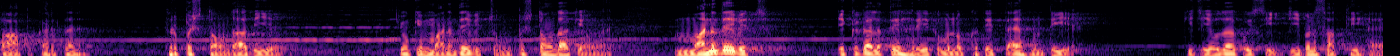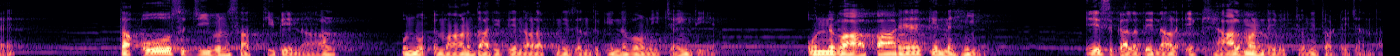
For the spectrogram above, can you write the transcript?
ਪਾਪ ਕਰਦਾ ਹੈ, ਫਿਰ ਪਛਤਾਉਂਦਾ ਵੀ ਹੈ। ਕਿਉਂਕਿ ਮਨ ਦੇ ਵਿੱਚੋਂ ਪਛਤਾਉਂਦਾ ਕਿਉਂ ਹੈ? ਮਨ ਦੇ ਵਿੱਚ ਇੱਕ ਗੱਲ ਤੇ ਹਰੇਕ ਮਨੁੱਖ ਦੇ ਤੈਅ ਹੁੰਦੀ ਹੈ ਕਿ ਜੇ ਉਹਦਾ ਕੋਈ ਸੀ ਜੀਵਨ ਸਾਥੀ ਹੈ, ਤਾਂ ਉਸ ਜੀਵਨ ਸਾਥੀ ਦੇ ਨਾਲ ਉਹਨੂੰ ਇਮਾਨਦਾਰੀ ਦੇ ਨਾਲ ਆਪਣੀ ਜ਼ਿੰਦਗੀ ਨਿਭਾਉਣੀ ਚਾਹੀਦੀ ਹੈ। ਉਹ ਨਿਭਾ ਪਾ ਰਿਹਾ ਹੈ ਕਿ ਨਹੀਂ, ਇਸ ਗੱਲ ਦੇ ਨਾਲ ਇਹ ਖਿਆਲ ਮਨ ਦੇ ਵਿੱਚੋਂ ਨਹੀਂ ਤੁਹਾਡੇ ਜਾਂਦਾ।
